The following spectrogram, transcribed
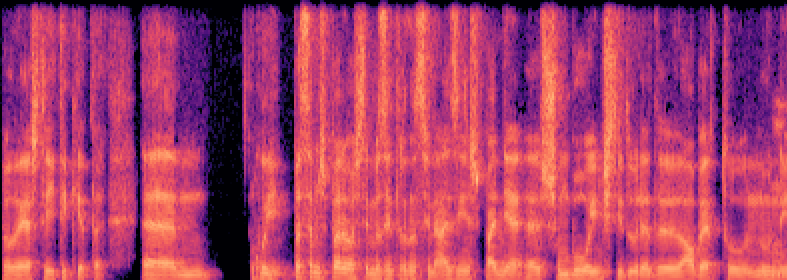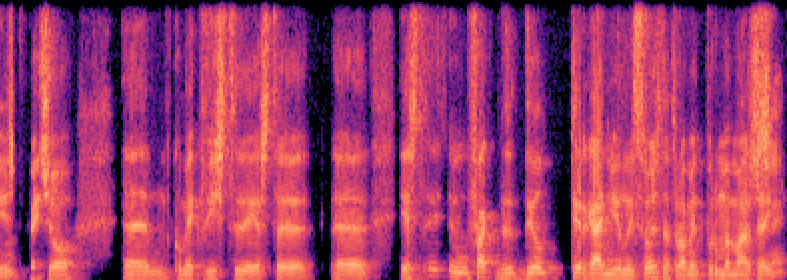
Toda esta etiqueta. Um, Rui, passamos para os temas internacionais. Em Espanha, chumbou a investidura de Alberto Nunes uhum. Feijó. Um, como é que viste esta, uh, este, o facto de, de ele ter ganho eleições, naturalmente por uma margem Sim.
